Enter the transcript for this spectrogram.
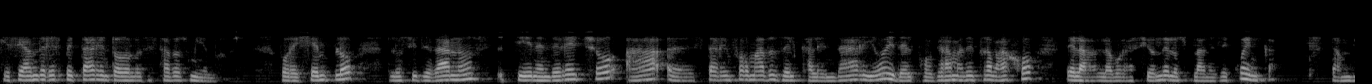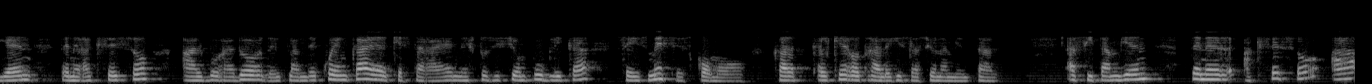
que se han de respetar en todos los Estados miembros. Por ejemplo, los ciudadanos tienen derecho a eh, estar informados del calendario y del programa de trabajo de la elaboración de los planes de cuenca. También tener acceso al borrador del plan de cuenca eh, que estará en exposición pública seis meses, como cualquier otra legislación ambiental. Así también tener acceso a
